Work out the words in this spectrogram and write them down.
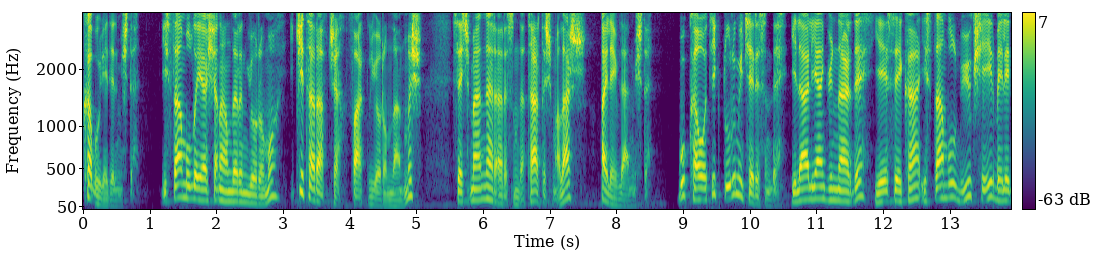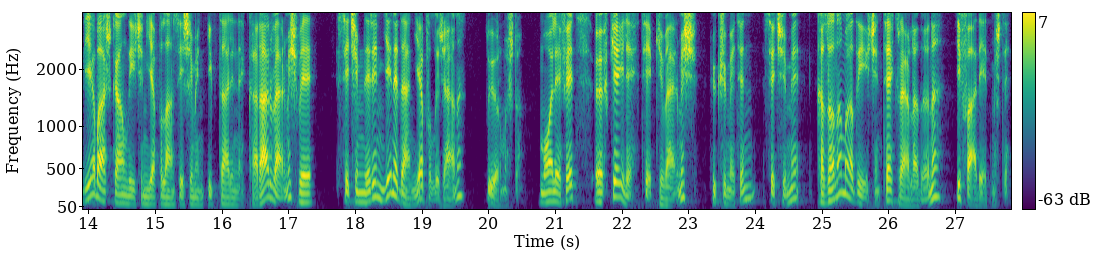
kabul edilmişti. İstanbul'da yaşananların yorumu iki tarafça farklı yorumlanmış, seçmenler arasında tartışmalar alevlenmişti. Bu kaotik durum içerisinde ilerleyen günlerde YSK İstanbul Büyükşehir Belediye Başkanlığı için yapılan seçimin iptaline karar vermiş ve seçimlerin yeniden yapılacağını duyurmuştu. Muhalefet öfkeyle tepki vermiş, hükümetin seçimi kazanamadığı için tekrarladığını ifade etmişti.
